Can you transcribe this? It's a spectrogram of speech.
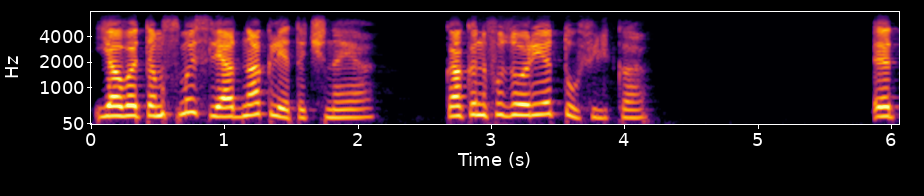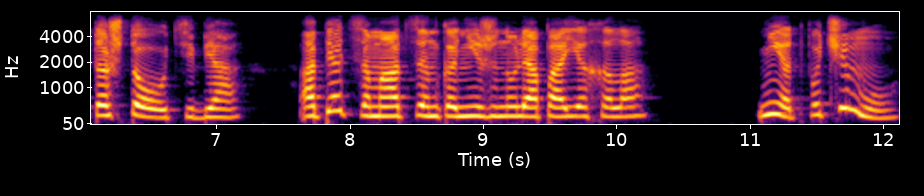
Я в этом смысле одноклеточная, как инфузория туфелька. Это что у тебя? Опять самооценка ниже нуля поехала? Нет, почему?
